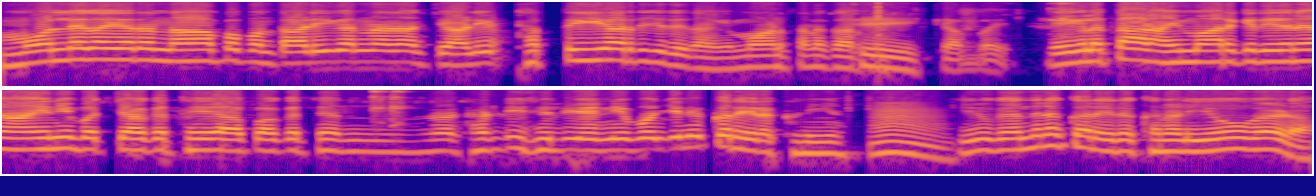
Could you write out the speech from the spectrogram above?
ਮੁੱਲੇ ਦਾ ਯਾਰ ਨਾ ਆਪਾਂ 45 ਕਰਨਾ ਨਾ 40 38000 ਚ ਦੇ ਦਾਂਗੇ ਮਾਨ ਤਨ ਕਰ ਠੀਕ ਆ ਬਾਈ। ਦੇਖ ਲੈ ਧਾਰਾਂ ਹੀ ਮਾਰ ਕੇ ਦੇ ਦੇਣੇ ਆਏ ਨਹੀਂ ਬੱਚਾ ਕਿੱਥੇ ਆ, ਆਪਾਂ ਕਿੱਥੇ ਨਾ ਠੰਡੀ ਸੀਲੀ ਇੰਨੀ ਪਹੁੰਚੀ ਨੇ ਘਰੇ ਰੱਖਣੀ ਆ। ਹੂੰ। ਜਿਹਨੂੰ ਕਹਿੰਦੇ ਨਾ ਘਰੇ ਰੱਖਣ ਵਾਲੀ ਉਹ ਵੈੜਾ।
